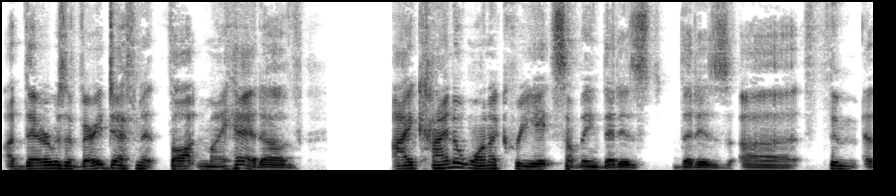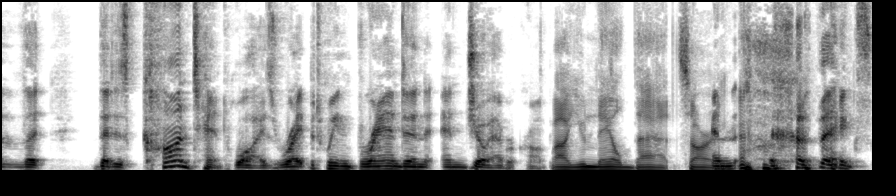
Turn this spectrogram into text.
uh, there was a very definite thought in my head of i kind of want to create something that is that is uh them uh, that that is content wise right between brandon and joe abercrombie wow you nailed that sorry and, thanks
